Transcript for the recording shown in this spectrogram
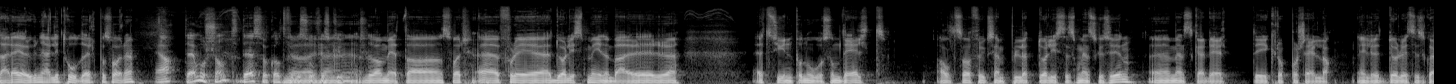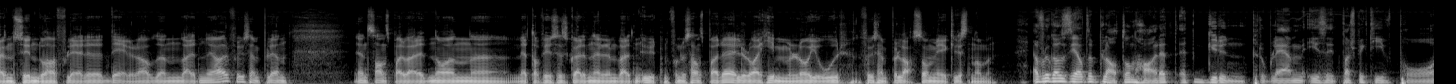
Der er Jørgen jeg er litt todelt på svaret. Ja, Det er morsomt. Det er såkalt filosofisk humor. det var metasvar. Eh, Fordi dualisme innebærer et syn på noe som delt. Altså f.eks. et dualistisk menneskesyn. Eh, Mennesket er delt i kropp og sjel. Da. Eller dualistisk verdenssyn. Du har flere deler av den verden vi har. F.eks. en en sansbar verden og en uh, metafysisk verden, eller en verden utenfor det sansbare, eller du har himmel og jord, for eksempel, da, som i kristendommen. Ja, for du kan jo si at Platon har et, et grunnproblem i sitt perspektiv på,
